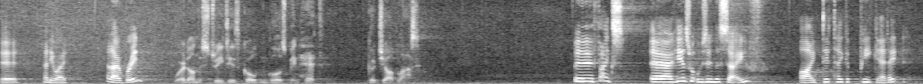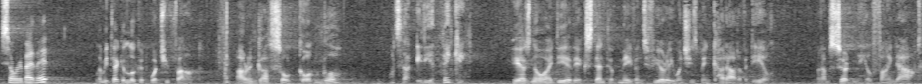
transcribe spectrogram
Eh, anyway. Hello, Bryn. Word on the street is Golden Glow's been hit. Good job, lass. Uh, thanks. Uh, here's what was in the safe. I did take a peek at it. Sorry about that. Let me take a look at what you found. Aringoth sold Golden Glow? What's that idiot thinking? He has no idea the extent of Maven's fury when she's been cut out of a deal. But I'm certain he'll find out.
